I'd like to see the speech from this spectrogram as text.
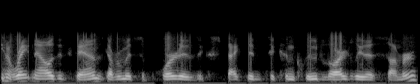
you know, right now as it stands, government support is expected to conclude largely this summer.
